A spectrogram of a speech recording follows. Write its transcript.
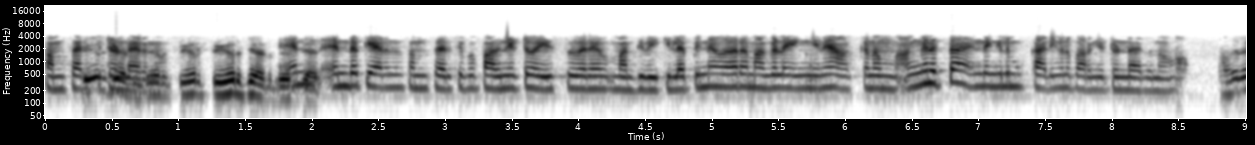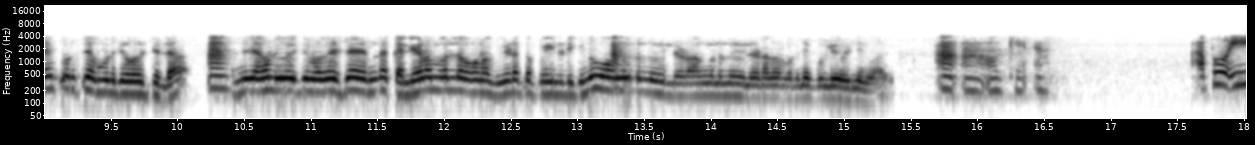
സംസാരിച്ചിട്ടുണ്ടായിരുന്നു. എന്തൊക്കെയായിരുന്നു സംസാരിച്ചത്? ഇപ്പൊ പതിനെട്ട് വയസ്സ് വരെ മദ്യപിക്കില്ല. പിന്നെ വേറെ മകളെ എങ്ങനെ ആക്കണം? അങ്ങനത്തെ എന്തെങ്കിലും കാര്യങ്ങൾ പറഞ്ഞിട്ടുണ്ടായിരുന്നോ? അതിനെ കുറിച്ച് നമ്മൾ ചോദിച്ചില്ല പിന്നെ ഞങ്ങൾ ചോദിച്ചു മഹേഷേ എന്താ കല്യാണം വല്ല ഓണം വീടൊക്കെ പെയിന്റ് അടിക്കുന്നു? അങ്ങനൊന്നും ഇല്ലടാ അങ്ങനൊന്നും ഇല്ലടാ എന്ന് പറഞ്ഞ് പുള്ളി ഒഴിഞ്ഞു മാറി. അപ്പോ ഈ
